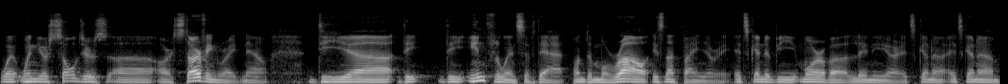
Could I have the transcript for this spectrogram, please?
when, your soldiers uh, are starving right now, the uh, the the influence of that on the morale is not binary. It's going to be more of a linear. It's gonna it's gonna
